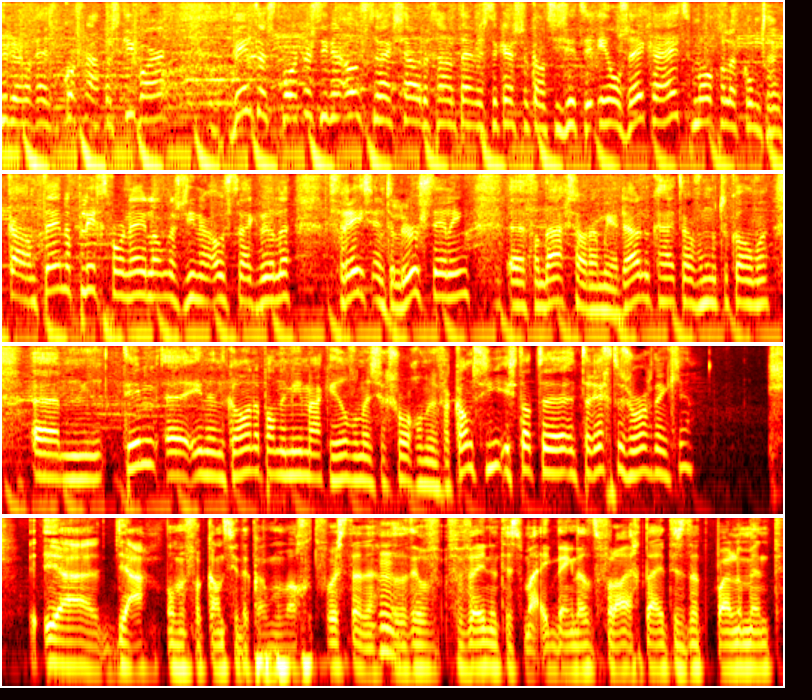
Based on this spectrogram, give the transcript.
Maken we van de studio nog even kort naar skibar. Wintersporters die naar Oostenrijk zouden gaan tijdens de kerstvakantie zitten in onzekerheid. Mogelijk komt er een quarantaineplicht voor Nederlanders die naar Oostenrijk willen. Vrees en teleurstelling. Uh, vandaag zou daar meer duidelijkheid over moeten komen. Um, Tim, uh, in een coronapandemie maken heel veel mensen zich zorgen om hun vakantie. Is dat uh, een terechte zorg, denk je? Ja, ja, om een vakantie, dat kan ik me wel goed voorstellen. Hm. Dat het heel vervelend is. Maar ik denk dat het vooral echt tijd is dat het parlement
